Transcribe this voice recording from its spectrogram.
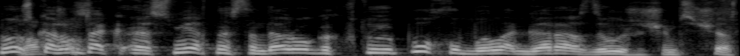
Ну, Вопрос... скажем так, э, смертность на дорогах в ту эпоху была гораздо выше, чем сейчас.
